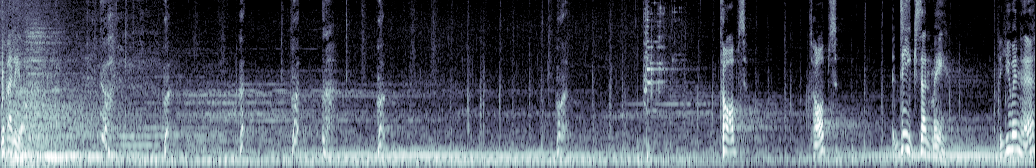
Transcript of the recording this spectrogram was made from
Revelio. Tobbs? Tobbs? Deek sent me. Are you in here?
